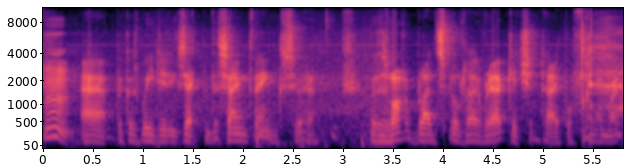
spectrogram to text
uh, because we did exactly the same things. Uh, there's a lot of blood spilt over our kitchen table from memory.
